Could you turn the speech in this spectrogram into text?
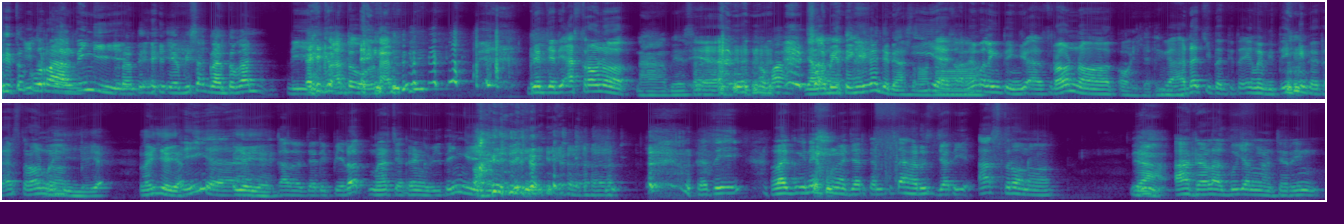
itu kurang. tinggi. Kurang tinggi. Ya bisa gelantungan Di, eh gelantungan. biar jadi astronot. Nah, biasa. Iya. Apa yang lebih tinggi kan jadi astronot. Iya, soalnya paling tinggi astronot. Oh iya. Nggak ada cita-cita yang lebih tinggi dari Oh astronot. iya ya. Lah iya ya. Iya. Iya, iya. Kalau jadi pilot masih ada yang lebih tinggi. Oh, iya. jadi lagu ini mengajarkan kita harus jadi astronot. Ya. Nih, ada lagu yang ngajarin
